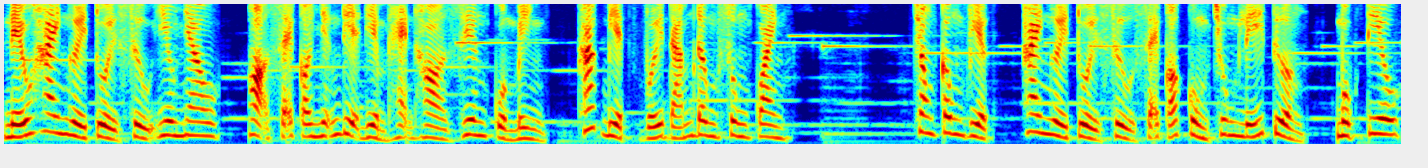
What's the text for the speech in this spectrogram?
Nếu hai người tuổi Sửu yêu nhau, họ sẽ có những địa điểm hẹn hò riêng của mình, khác biệt với đám đông xung quanh. Trong công việc, hai người tuổi Sửu sẽ có cùng chung lý tưởng, mục tiêu,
